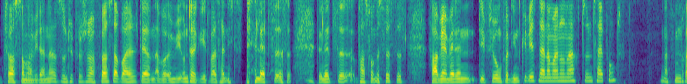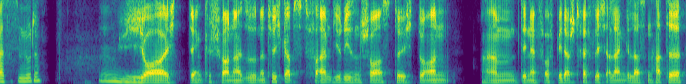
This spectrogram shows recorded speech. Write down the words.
Förster mal wieder, ne? Das ist so ein typischer Försterball, der dann aber irgendwie untergeht, weil es halt nicht der letzte ist, der letzte Pass vom Assist ist. Fabian, wäre denn die Führung verdient gewesen, deiner Meinung nach, zu dem Zeitpunkt? Nach 35. Minute? Ja, ich denke schon. Also natürlich gab es vor allem die Riesenchance durch Dorn, ähm, den der VfB da strefflich allein gelassen hatte.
